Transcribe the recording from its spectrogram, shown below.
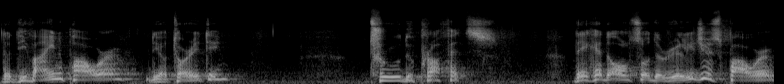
the divine power, the authority, through the prophets. They had also the religious power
